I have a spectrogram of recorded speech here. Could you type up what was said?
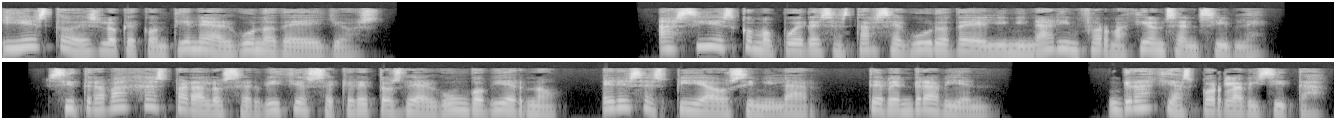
Y esto es lo que contiene alguno de ellos. Así es como puedes estar seguro de eliminar información sensible. Si trabajas para los servicios secretos de algún gobierno, eres espía o similar, te vendrá bien. Gracias por la visita.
